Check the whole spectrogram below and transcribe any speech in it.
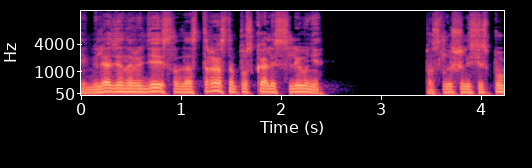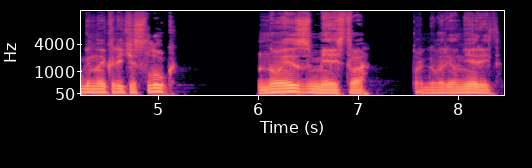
и, глядя на людей, сладострастно пускали слюни. Послышались испуганные крики слуг. «Ну и змейство», — проговорил Нерит.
